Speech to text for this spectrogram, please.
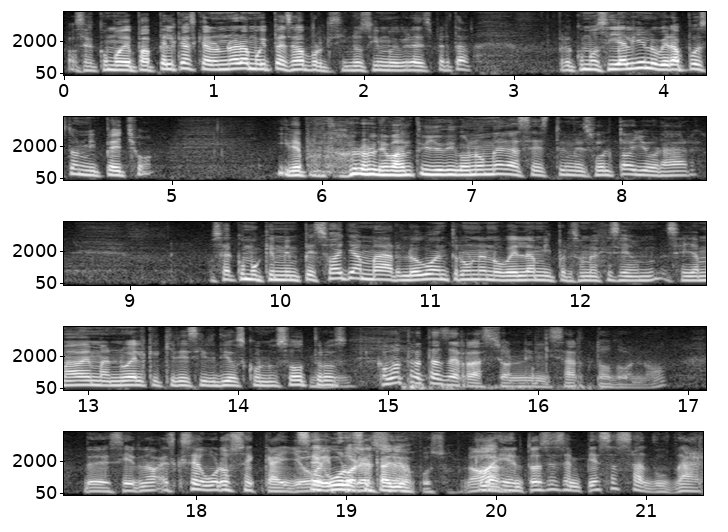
O sea, como de papel cascarón, no era muy pesado porque si no, sí me hubiera despertado. Pero como si alguien lo hubiera puesto en mi pecho y de pronto lo levanto y yo digo, no me hagas esto y me suelto a llorar. O sea, como que me empezó a llamar. Luego entró una novela, mi personaje se, llam- se llamaba Emanuel, que quiere decir Dios con nosotros. ¿Cómo tratas de racionalizar todo, no? De decir, no, es que seguro se cayó Seguro y por se eso cayó, puso, ¿no? claro. Y entonces empiezas a dudar.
